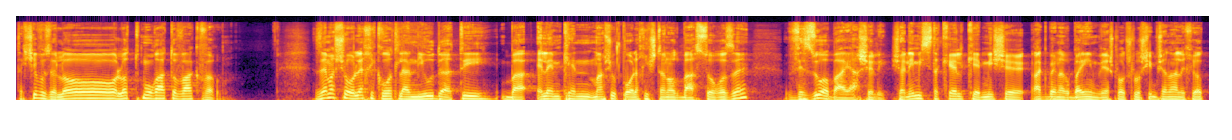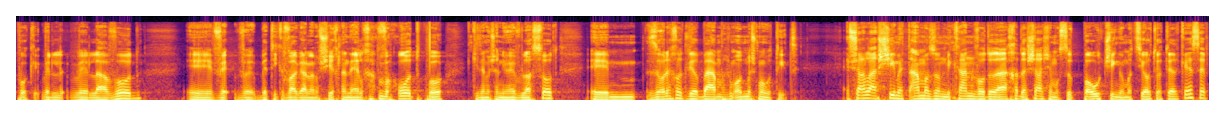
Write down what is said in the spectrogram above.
תקשיבו, זה לא, לא תמורה טובה כבר. זה מה שהולך לקרות לעניות דעתי, אלא אם כן משהו פה הולך להשתנות בעשור הזה, וזו הבעיה שלי, שאני מסתכל כמי שרק בן 40 ויש לו עוד 30 שנה לחיות פה ולעבוד, אה, ובתקווה גם להמשיך לנהל חברות פה, כי זה מה שאני אוהב לעשות, אה, זה הולך להיות בעיה מאוד משמעותית. אפשר להאשים את אמזון מכאן ועוד הודעה חדשה שהם עשו poaching ומציעים יותר כסף,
